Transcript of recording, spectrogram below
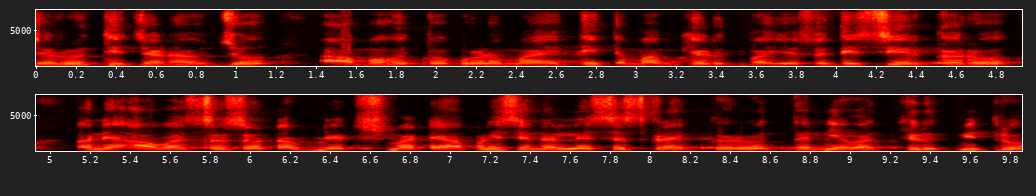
જરૂરથી જણાવજો. આ મહત્વપૂર્ણ માહિતી તમામ ખેડૂત ભાઈઓ સુધી શેર કરો અને આવા સચોટ અપડેટ્સ માટે આપણી ચેનલને સબસ્ક્રાઇબ કરો. ધન્યવાદ ખેડૂત મિત્રો.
